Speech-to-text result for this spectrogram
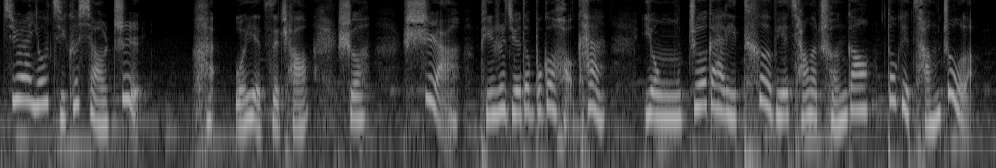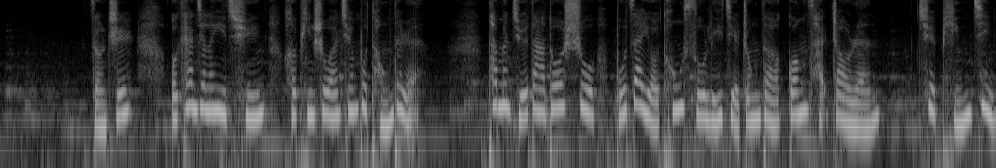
居然有几颗小痣。”嗨，我也自嘲说：“是啊，平时觉得不够好看，用遮盖力特别强的唇膏都给藏住了。”总之，我看见了一群和平时完全不同的人，他们绝大多数不再有通俗理解中的光彩照人，却平静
